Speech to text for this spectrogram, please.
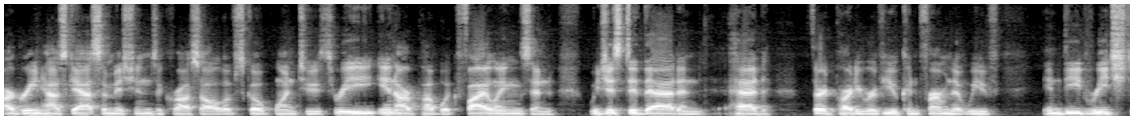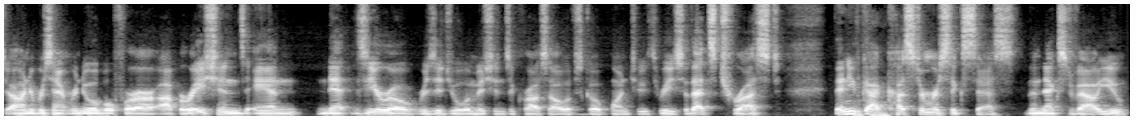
our greenhouse gas emissions across all of scope one, two, three in our public filings. And we just did that and had third party review confirm that we've indeed reached 100% renewable for our operations and net zero residual emissions across all of scope one, two, three. So that's trust. Then you've got customer success, the next value.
